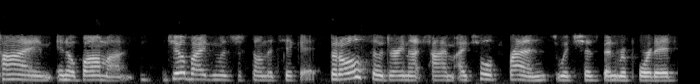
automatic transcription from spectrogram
time in Obama. Joe Biden was just on the ticket, but also during that time, I told friends, which has been reported,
